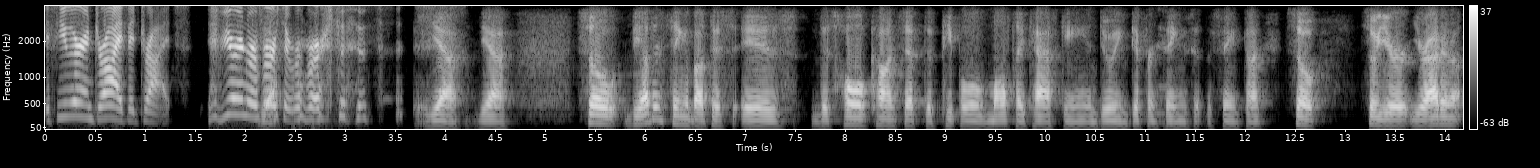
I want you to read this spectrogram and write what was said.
if you are in drive, it drives. If you're in Yeah. reverse, it reverses. Yeah, yeah. So the other thing about this is this whole concept of people multitasking and doing different Yeah. things at the same time. So so you're you're at a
